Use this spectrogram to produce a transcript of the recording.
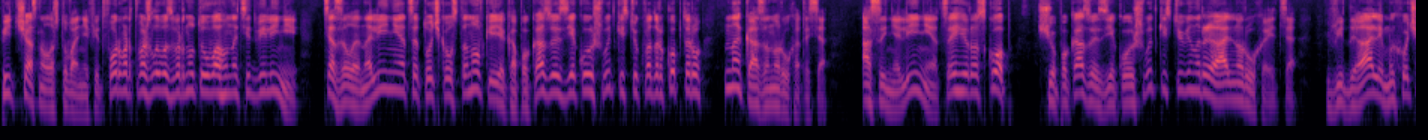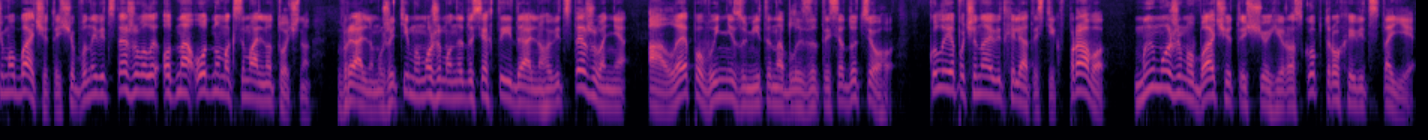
Під час налаштування FeedForward важливо звернути увагу на ці дві лінії. Ця зелена лінія це точка установки, яка показує, з якою швидкістю квадрокоптеру наказано рухатися. А синя лінія це гіроскоп, що показує, з якою швидкістю він реально рухається. В ідеалі ми хочемо бачити, щоб вони відстежували одна одну максимально точно. В реальному житті ми можемо не досягти ідеального відстежування, але повинні зуміти наблизитися до цього. Коли я починаю відхиляти стік вправо, ми можемо бачити, що гіроскоп трохи відстає.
